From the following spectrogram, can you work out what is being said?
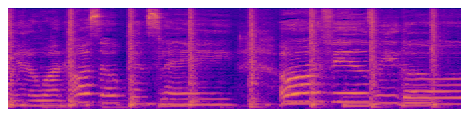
in a one-horse open sleigh. Oh, the fields we go,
